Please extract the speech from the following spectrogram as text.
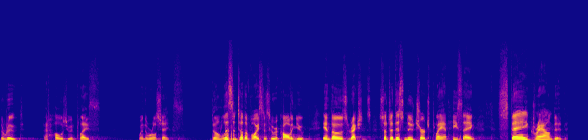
the root that holds you in place when the world shakes. Don't listen to the voices who are calling you in those directions. So, to this new church plant, he's saying, stay grounded.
